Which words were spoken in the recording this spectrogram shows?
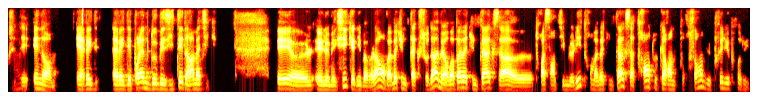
C'était énorme. Et avec, avec des problèmes d'obésité dramatiques. Et, euh, et, le Mexique a dit, bah voilà, on va mettre une taxe soda, mais on va pas mettre une taxe à 3 euh, centimes le litre, on va mettre une taxe à 30 ou 40% du prix du produit.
